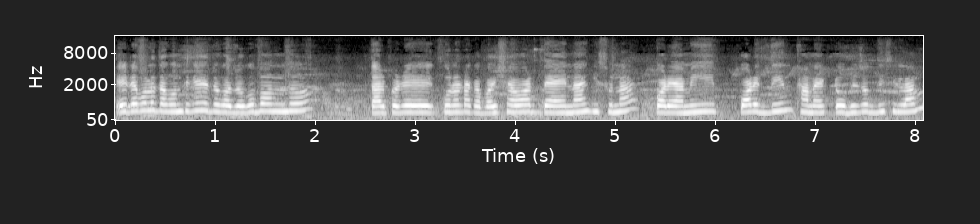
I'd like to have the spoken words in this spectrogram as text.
এটা বলে তখন থেকে যোগাযোগও বন্ধ। তারপরে কোনো টাকা পয়সাও আর দেয় না কিছু না। পরে আমি পরের দিন থানায় একটা অভিযোগ দিছিলাম।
